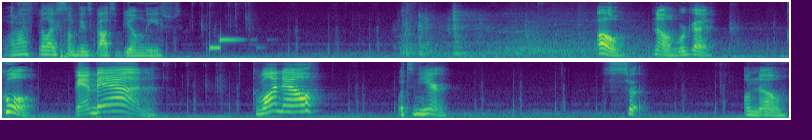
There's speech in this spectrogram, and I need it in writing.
Why do I feel like something's about to be unleashed? Oh, no, we're good. Cool. Ban Ban! Come on now! What's in here? Sir. Oh no.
